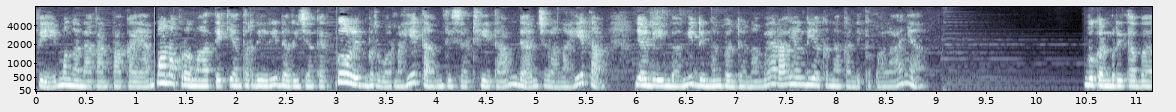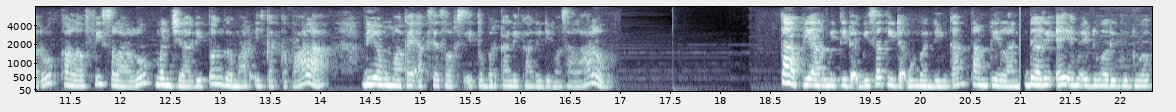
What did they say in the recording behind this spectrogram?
V mengenakan pakaian monokromatik yang terdiri dari jaket kulit berwarna hitam, t-shirt hitam, dan celana hitam yang diimbangi dengan bandana merah yang dia kenakan di kepalanya. Bukan berita baru kalau V selalu menjadi penggemar ikat kepala, dia memakai aksesoris itu berkali-kali di masa lalu. Tapi ARMY tidak bisa tidak membandingkan tampilan dari AMA 2021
